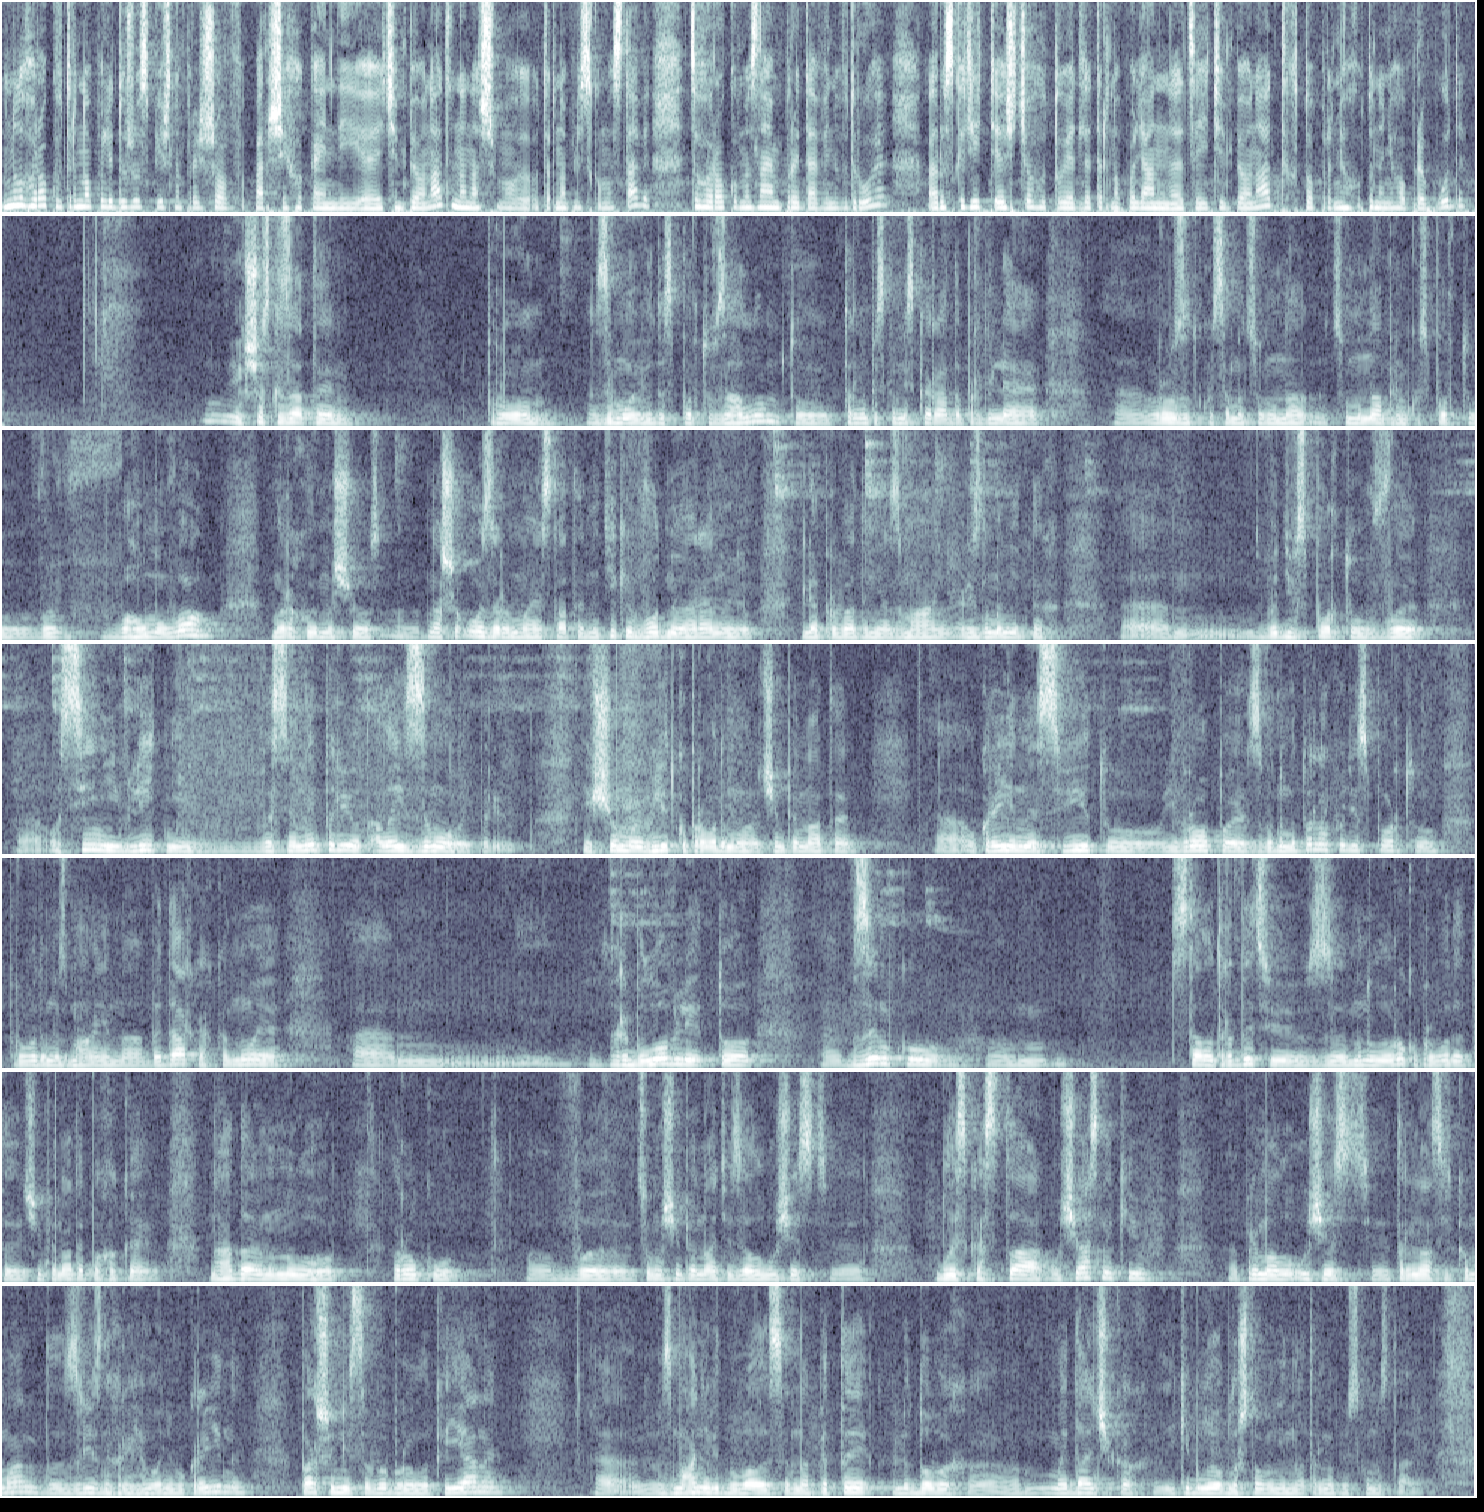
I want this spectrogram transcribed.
Минулого року в Тернополі дуже успішно пройшов перший хокейний е, чемпіонат на нашому тернопільському ставі. Цього року ми знаємо, пройде він вдруге. Розкажіть, е, що готує для тернополян е, цей чемпіонат, хто про нього хто на нього прибуде? Ну, якщо сказати про зимові види спорту взагалом, то Тернопільська міська рада приділяє розвитку саме цьому, цьому напрямку спорту вагому увагу. Ми рахуємо, що е, наше озеро має стати не тільки водною ареною для проведення змагань різноманітних е, видів спорту в е, осінній, в літній, в весняний період, але й зимовий період. Якщо ми влітку проводимо чемпіонати України, світу, Європи з водномоторних видів спорту, проводимо змагання на байдарках, каное, е, риболовлі, то взимку ем, стало традицією з минулого року проводити чемпіонати по хокею. Нагадаю, минулого року е, в цьому чемпіонаті взяли участь е, близько 100 учасників. Е, Приймало участь е, 13 команд з різних регіонів України. Перше місце вибороли кияни. Е, Змагання відбувалися на п'яти льодових е, майданчиках, які були облаштовані на Тернопільському ставі.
